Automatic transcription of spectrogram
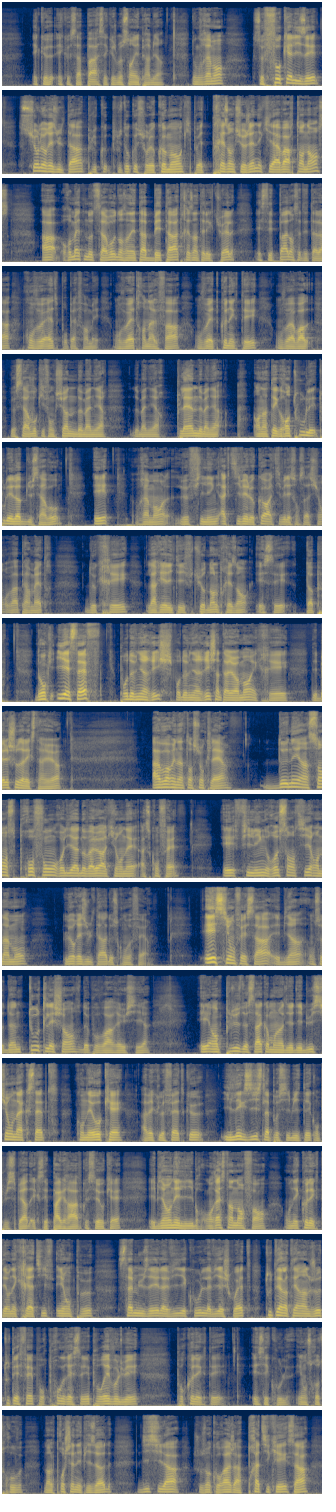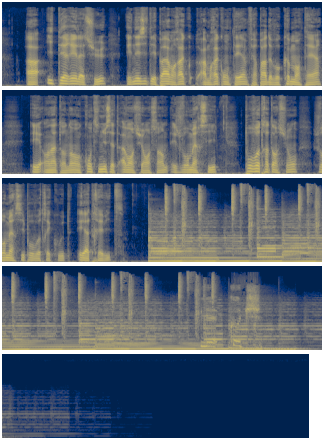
et que, et que ça passe et que je me sens hyper bien. Donc vraiment, se focaliser sur le résultat plutôt que sur le comment qui peut être très anxiogène et qui va avoir tendance à remettre notre cerveau dans un état bêta très intellectuel et c'est pas dans cet état-là qu'on veut être pour performer. On veut être en alpha, on veut être connecté, on veut avoir le cerveau qui fonctionne de manière de manière pleine, de manière en intégrant tous les lobes du cerveau et vraiment le feeling, activer le corps, activer les sensations va permettre de créer la réalité future dans le présent et c'est top. Donc ISF, pour devenir riche, pour devenir riche intérieurement et créer des belles choses à l'extérieur, avoir une intention claire, donner un sens profond relié à nos valeurs, à qui on est, à ce qu'on fait, et feeling, ressentir en amont le résultat de ce qu'on veut faire. Et si on fait ça, eh bien, on se donne toutes les chances de pouvoir réussir. Et en plus de ça, comme on l'a dit au début, si on accepte qu'on est OK avec le fait que il existe la possibilité qu'on puisse perdre et que c'est pas grave, que c'est ok, eh bien on est libre, on reste un enfant, on est connecté, on est créatif et on peut s'amuser, la vie est cool, la vie est chouette, tout est un terrain de jeu, tout est fait pour progresser, pour évoluer, pour connecter et c'est cool. Et on se retrouve dans le prochain épisode. D'ici là, je vous encourage à pratiquer ça, à itérer là-dessus et n'hésitez pas à me, raconter, à me faire part de vos commentaires. Et en attendant, on continue cette aventure ensemble et je vous remercie pour votre attention, je vous remercie pour votre écoute et à très vite. Le coach.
